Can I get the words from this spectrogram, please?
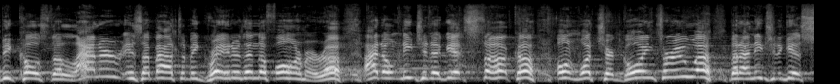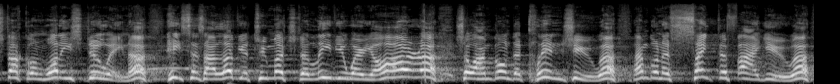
because the latter is about to be greater than the former. I don't need you to get stuck on what you're going through, but I need you to get stuck on what He's doing. He says, I love you too much to leave you where you are, so I'm going to cleanse you. I'm going to sanctify you. Uh,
